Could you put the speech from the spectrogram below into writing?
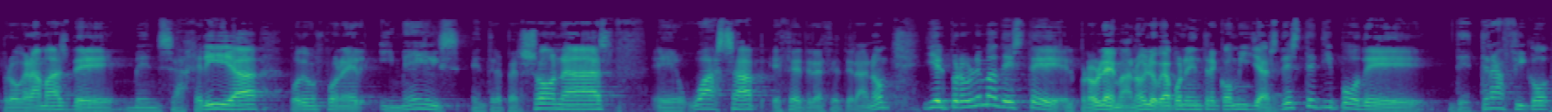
programas de mensajería, podemos poner emails entre personas, eh, WhatsApp, etcétera, etcétera, ¿no? Y el problema de este, el problema, ¿no? Y lo voy a poner entre comillas, de este tipo de, de tráfico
